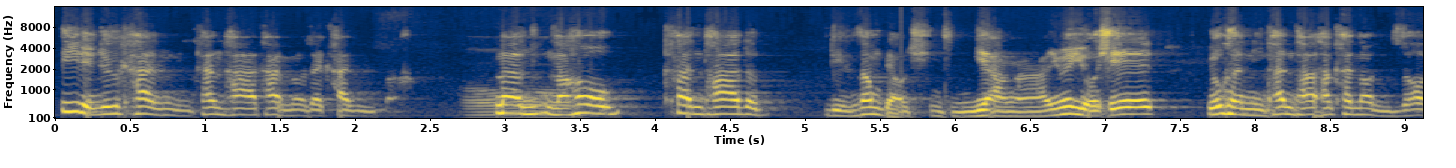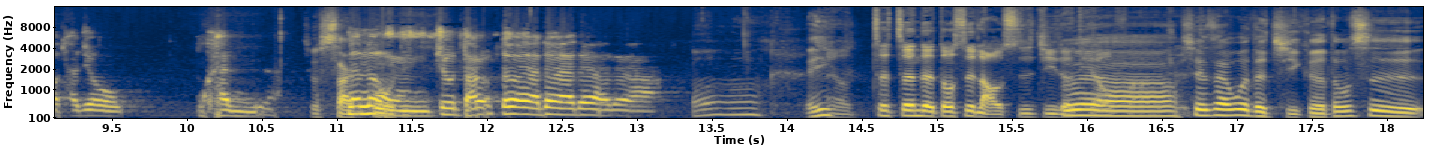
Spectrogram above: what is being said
第一点就是看，看他，他有没有在看你嘛。哦。那然后看他的脸上表情怎么样啊？因为有些有可能你看他，他看到你之后，他就不看你了。就闪。那那种就当对啊，对啊，对啊，对啊。哦。哎，这真的都是老司机的。对啊，现在问的几个都是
